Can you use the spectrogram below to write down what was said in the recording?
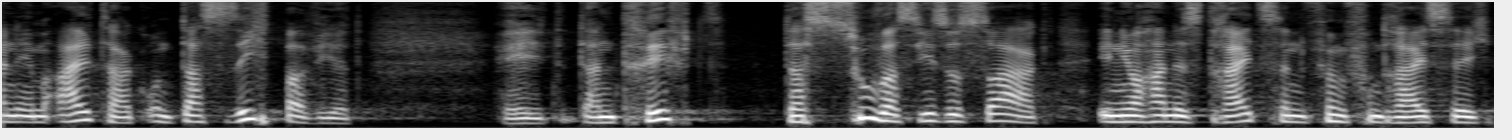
im Alltag und das sichtbar wird, hey, dann trifft das zu, was Jesus sagt in Johannes 13, 35.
